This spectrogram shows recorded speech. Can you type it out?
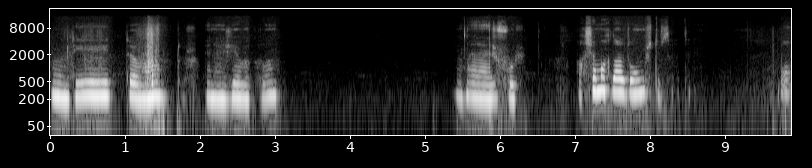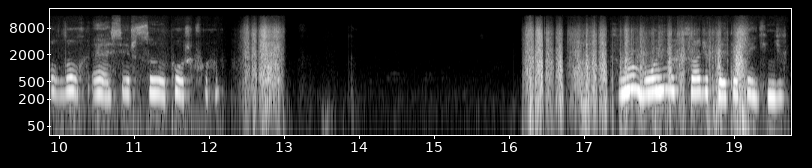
Şimdi devam. Enerjiye bakalım. Enerji full. Akşama kadar dolmuştur zaten. Balık, esir, spor. Sanırım bu oyunda sadece PTT ikincilik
